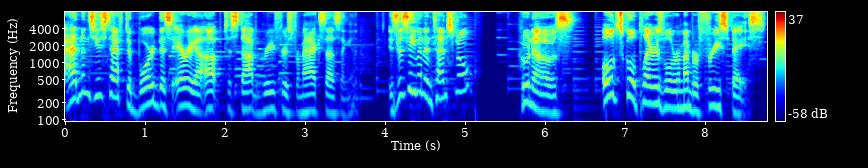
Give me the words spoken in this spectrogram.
Admins used to have to board this area up to stop griefers from accessing it. Is this even intentional? Who knows? Old school players will remember Free Space,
